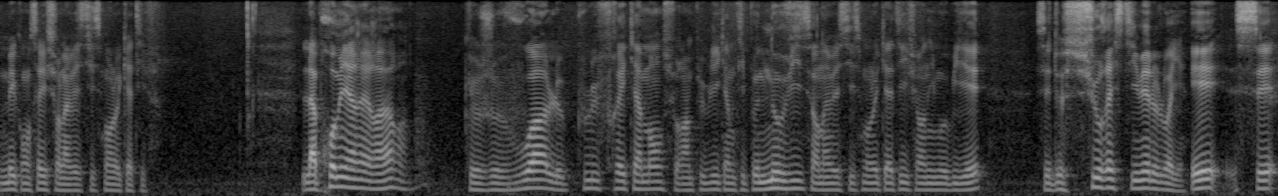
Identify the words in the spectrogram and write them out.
mes conseils sur l'investissement locatif. La première erreur que je vois le plus fréquemment sur un public un petit peu novice en investissement locatif et en immobilier, c'est de surestimer le loyer. Et c'est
